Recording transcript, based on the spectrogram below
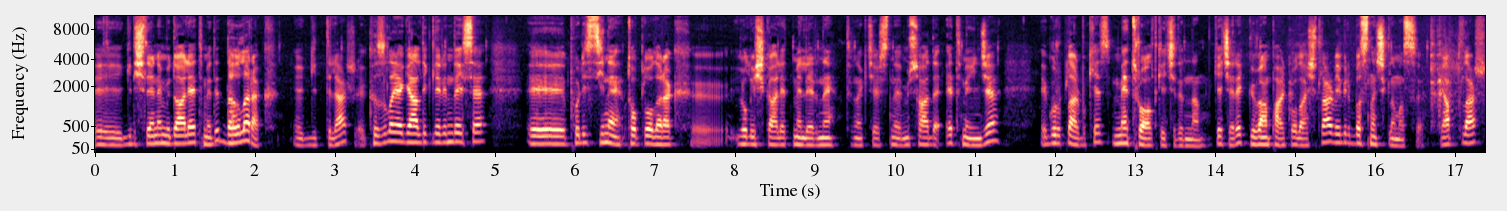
e, gidişlerine müdahale etmedi. Dağılarak e, gittiler. E, Kızılay'a geldiklerinde ise e, polis yine toplu olarak e, yolu işgal etmelerine tırnak içerisinde müsaade etmeyince e, gruplar bu kez metro alt geçidinden geçerek Güven Park'a ulaştılar ve bir basın açıklaması yaptılar.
